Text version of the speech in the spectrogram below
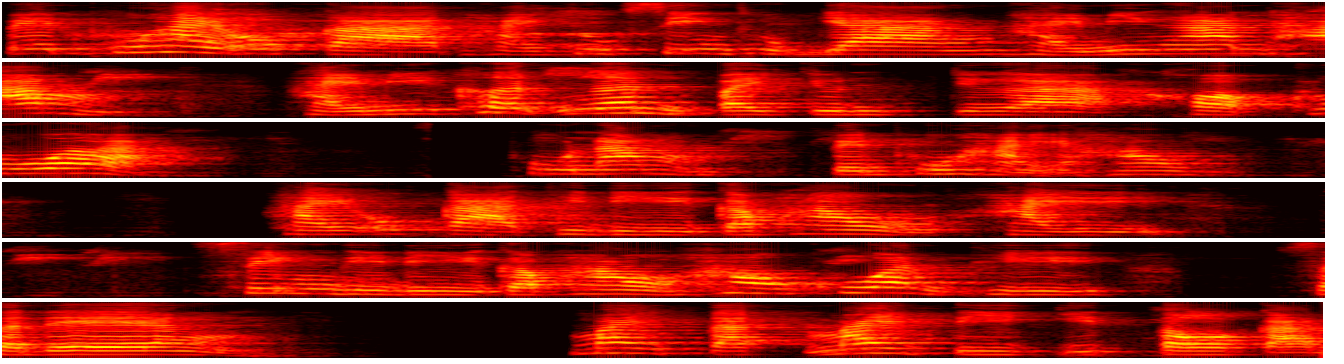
เป็นผู้ให้โอกาสให้ทุกสิ่งทุกอย่างให้มีงานทำให้มีเคิดเงินไปจุนเจือครอบครัว ผู้นำเป็นผู้ให้เฮาให้โอกาสที่ดีกับเฮาให้สิ่งดีๆ กับเฮาเฮาควรที่แสดง ไม่ตัดไม่ตีกิจต่อกัน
